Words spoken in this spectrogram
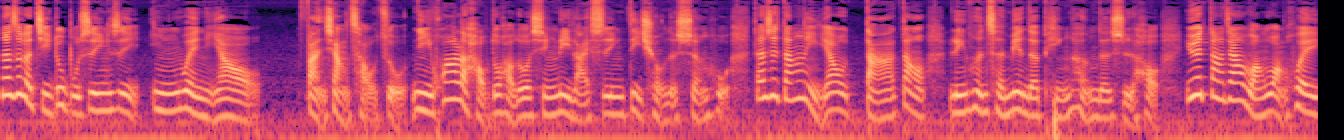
那这个极度不适应是因为你要反向操作。你花了好多好多心力来适应地球的生活，但是当你要达到灵魂层面的平衡的时候，因为大家往往会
